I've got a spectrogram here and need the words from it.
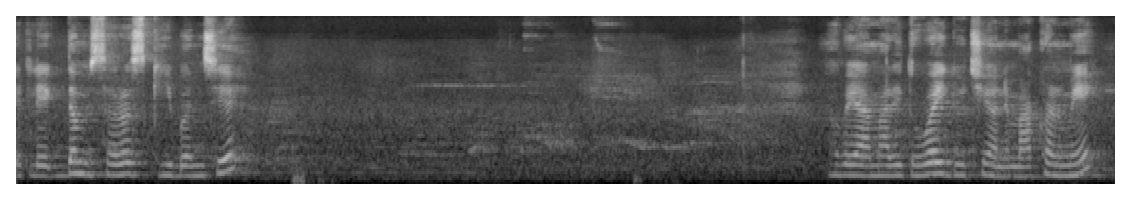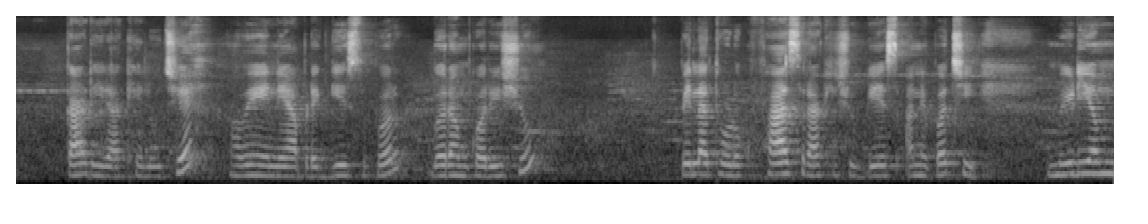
એટલે એકદમ સરસ ઘી બનશે. હવે આ મારે ધોવાઈ ગયું છે અને માખણ મેં કાઢી રાખેલું છે. હવે એને આપણે ગેસ ઉપર ગરમ કરીશું. પહેલાં થોડોક ફાસ્ટ રાખીશું ગેસ અને પછી મીડિયમ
